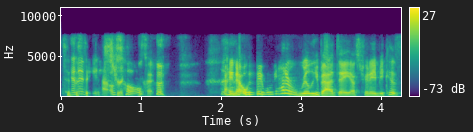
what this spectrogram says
to the Kennedy extreme, household. But- I know we, we had a really bad day yesterday because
